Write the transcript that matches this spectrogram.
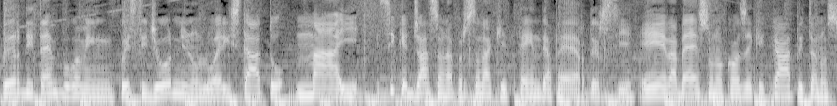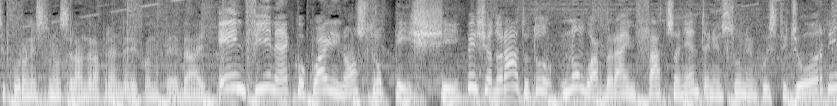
perdi tempo come in questi giorni non lo eri stato mai. Sì che già sei una persona che tende a perdersi. E vabbè, sono cose che capitano, sicuro nessuno se la andrà a prendere con te, dai. E infine ecco qua il nostro pesci. Pesci adorato, tu non guarderai in faccia niente a nessuno in questi giorni,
